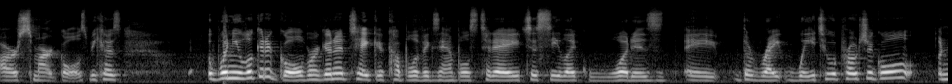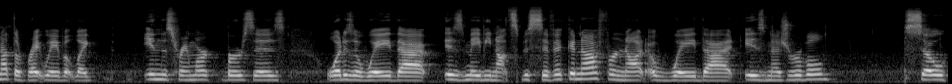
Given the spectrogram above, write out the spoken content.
are smart goals because when you look at a goal we're going to take a couple of examples today to see like what is a the right way to approach a goal not the right way but like in this framework versus what is a way that is maybe not specific enough or not a way that is measurable. So,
